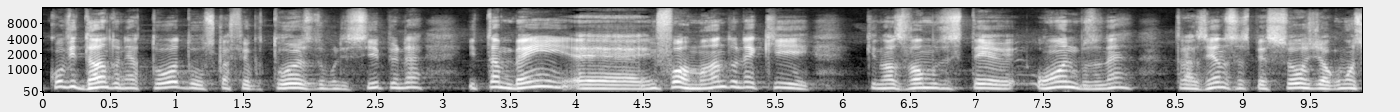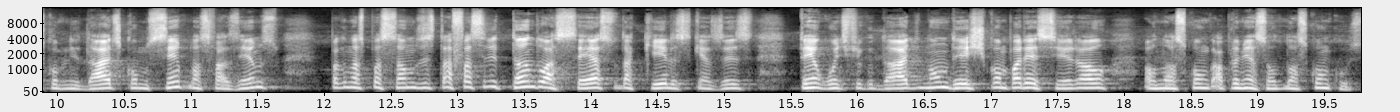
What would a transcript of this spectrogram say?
convidando né, todos os cafeicultores do município né, e também é, informando né, que, que nós vamos ter ônibus né, trazendo essas pessoas de algumas comunidades, como sempre nós fazemos, para que nós possamos estar facilitando o acesso daqueles que às vezes têm alguma dificuldade, não deixe de comparecer ao, ao nosso, à premiação do nosso concurso.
